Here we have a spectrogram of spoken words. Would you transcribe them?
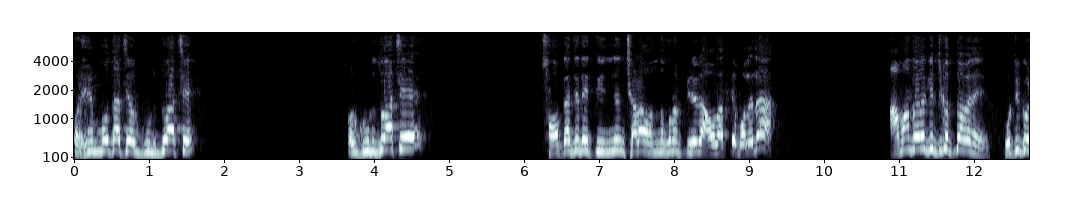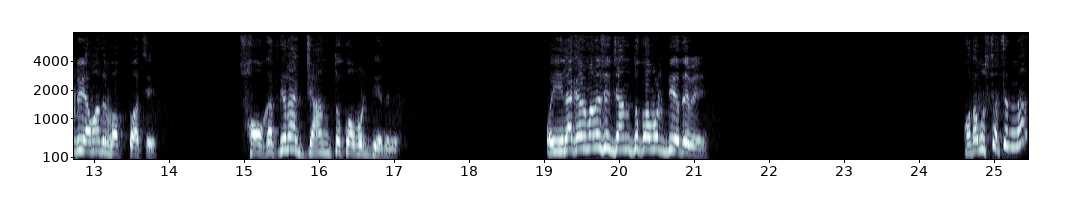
ওর হেম্মত আছে, ওর গুর্দু আছে। ওর গুর্দু আছে। শওকাত যদি তিনজন ছাড়া অন্য কোনো পীরের আওলাদকে বলে না, আমাদেরও কিছু করতে হবে না। কোটি কোটি আমাদের ভক্ত আছে। শওকাতকে না জ্যান্ত কবর দিয়ে দেবে। ওই এলাকার মানুষের জ্যান্ত কবর দিয়ে দেবে। কথা বুঝতে পারছেন না?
